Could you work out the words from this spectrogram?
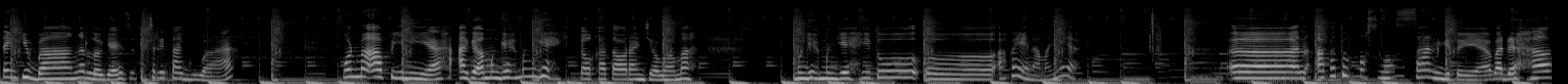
thank you banget loh guys itu cerita gua mohon maaf ini ya agak menggeh-menggeh kalau kata orang Jawa mah menggeh-menggeh itu uh, apa ya namanya ya uh, apa tuh ngos-ngosan gitu ya. Padahal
